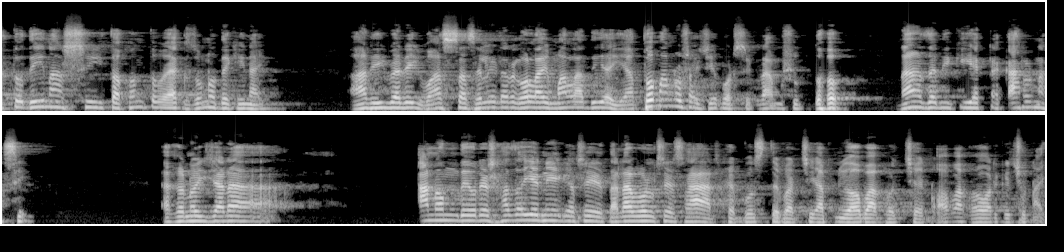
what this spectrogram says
এতদিন আসছি, তখন তো একজনও দেখি নাই। আর এইবার এই বাচ্চা ছেলেটার গলায় মালা দিয়ে এত মানুষ আইসে পড়ছে, গ্রাম শুদ্ধ। না জানি কি একটা কারণ আছে। এখন ওই যারা আনন্দে ওরে সাজাইয়ে নিয়ে গেছে। তারা বলছে, স্যার, বুঝতে পারছি, আপনি অবাক হচ্ছেন। অবাক হওয়ার কিছু নাই।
